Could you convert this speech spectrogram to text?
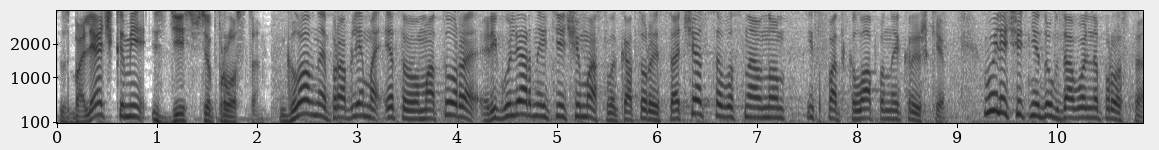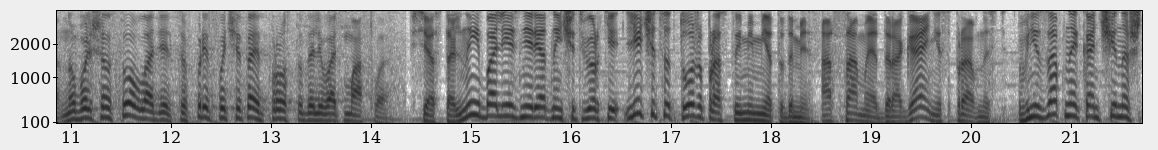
С болячками здесь все просто. Главная проблема этого мотора – регулярные течи масла, которые сочатся в основном из-под клапанной крышки. Вылечить недуг довольно просто, но большинство владельцев предпочитает просто доливать масло. Все остальные болезни рядной четверки лечатся тоже простыми методами. А самая дорогая неисправность – внезапная кончина штатного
